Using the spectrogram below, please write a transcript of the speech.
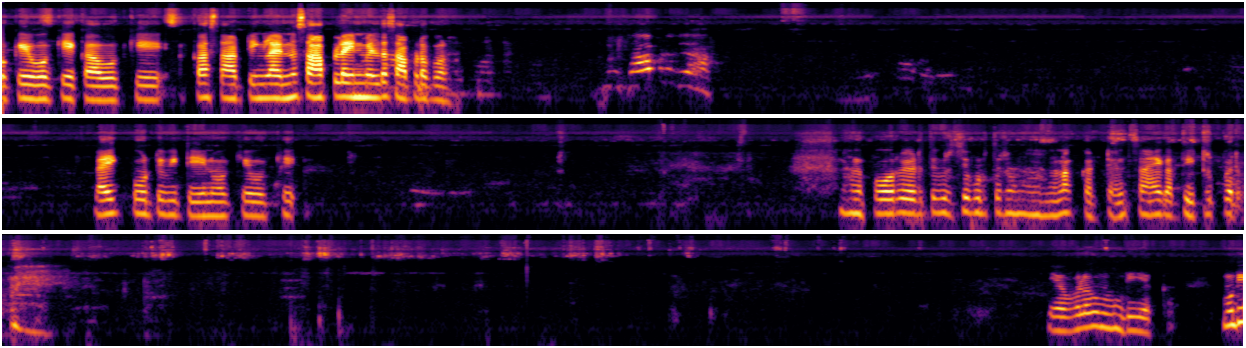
ஓகே ஓகேக்கா ஓகே. அக்கா சாப்பிட்டீங்களா? இன்னும் சாப்பிடல. இனிமேல் தான் சாப்பிட போகிறேன் லைக் போட்டு விட்டேன். Okay okay. நான் போர்வை எடுத்து விரிச்சு கொடுத்துருந்தேன்னா டென்ஷன் ஆகி கத்திட்டு இருப்பாரு. எவ்வளவு முடி அக்கா முடி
